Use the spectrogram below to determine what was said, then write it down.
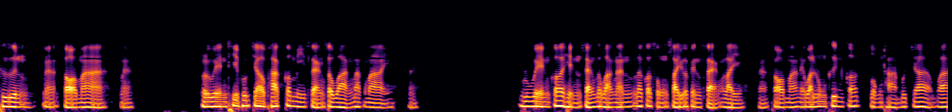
คืนต่อมานะบริเวณที่พระเจ้าพักก็มีแสงสว่างมากมาย ริเวณก็เห็นแสงสว่างนั้น แล้วก็สงสัยว่าเป็นแสงอะไรนะต่อมาในวันรุ่งขึ้นก็ทรงถามพระเจ้าว่า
